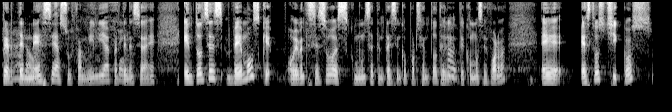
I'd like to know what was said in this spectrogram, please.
pertenece a su familia, pertenece entonces vemos que obviamente eso es como un 75% de, de, cómo se forma. Eh, estos chicos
